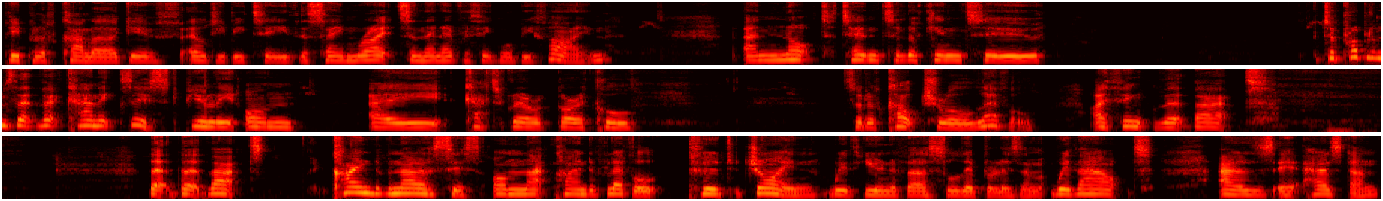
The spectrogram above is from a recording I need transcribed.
people of colour, give LGBT the same rights, and then everything will be fine, and not tend to look into to problems that, that can exist purely on a categorical sort of cultural level. I think that that that that that kind of analysis on that kind of level could join with universal liberalism without, as it has done,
